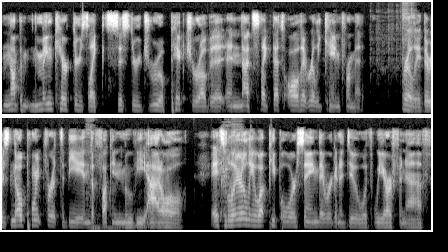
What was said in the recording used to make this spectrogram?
not the, the main character's like sister, drew a picture of it, and that's like that's all that really came from it. Really, there's no point for it to be in the fucking movie at all. It's literally what people were saying they were gonna do with We Are FNAF.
